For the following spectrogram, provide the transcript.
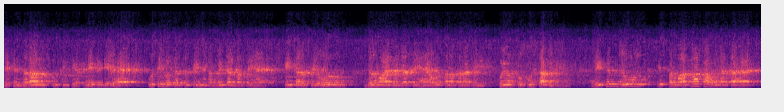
लेकिन जरा उस कुर्सी से हटने की देर है। उसी वक्त कई मुकदमे चल पड़ते हैं, कई तरफ़ से और जुर्म आयद हो जाते हैं और तरह तरह की कोई उसको पूछता भी नहीं। लेकिन जो इस परमात्मा का हो जाता है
